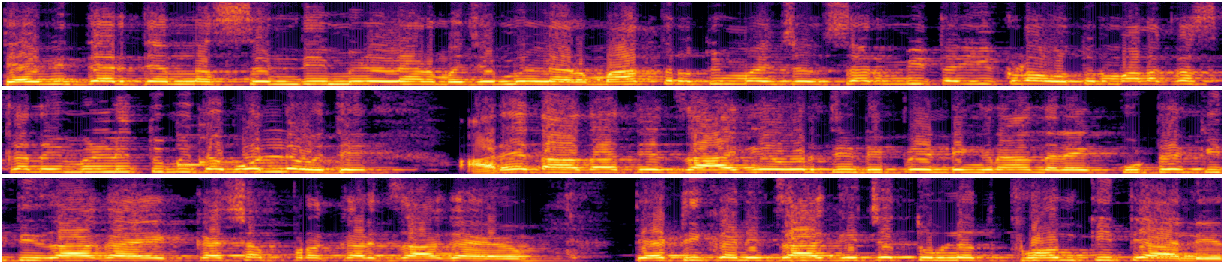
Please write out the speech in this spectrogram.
त्या विद्यार्थ्यांना संधी मिळणार म्हणजे मिळणार. मात्र तुम्ही म्हणशाल सर मी तर इकडं होतो मला कसं का नाही मिळली? तुम्ही तर बोलले होते. अरे दादा ते जागेवरती डिपेंडिंग राहणार आहे. कुठे किती जागा आहे? कशा प्रकारची जागा आहे? त्या ठिकाणी जागेच्या तुलनेत फॉर्म किती आले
